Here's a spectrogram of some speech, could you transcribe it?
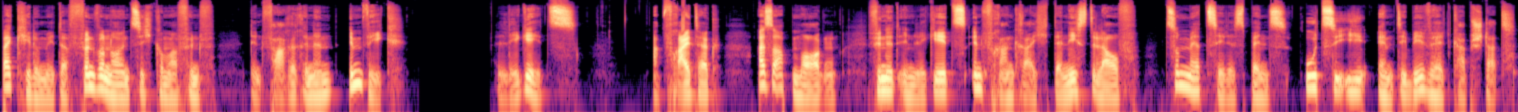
bei Kilometer 95,5 den Fahrerinnen im Weg. Legetz. Ab Freitag, also ab morgen, findet in Legetz in Frankreich der nächste Lauf zum Mercedes-Benz UCI MTB Weltcup statt.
